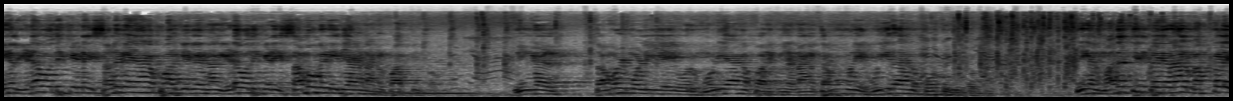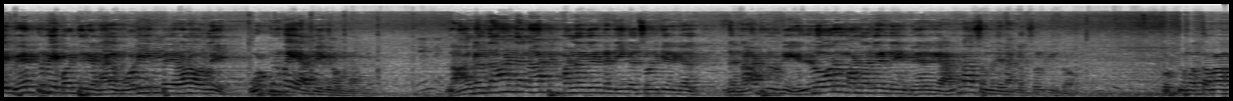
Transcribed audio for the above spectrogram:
நீங்கள் இடஒதுக்கீட்டை சலுகையாக பார்க்கிறீர்கள் நாங்கள் இடஒதுக்கீட்டை சமூக நீதியாக நாங்கள் பார்க்கின்றோம். நீங்கள் தமிழ் மொழியை ஒரு மொழியாக பார்க்கிறீங்க நாங்கள் தமிழ் மொழியை உயிராக போட்டுவிட்டோம் நீங்கள் மதத்தின் பெயரால் மக்களை வேற்றுமைப்படுத்துகிறீர்கள். நாங்கள் மொழியின் பெயரால் அவர்களை ஒற்றுமையாக்குகிறோம் நாங்கள். நாங்கள் தான் இந்த நாட்டின் மன்னர்கள் என்று நீங்கள் சொல்கிறீர்கள். இந்த நாட்டில் இருக்க எல்லோரும் மன்னர்கள் என்று என் பேருக்கு அண்ணா சொன்னதை நாங்கள் சொல்கின்றோம். ஒட்டுமொத்தமாக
